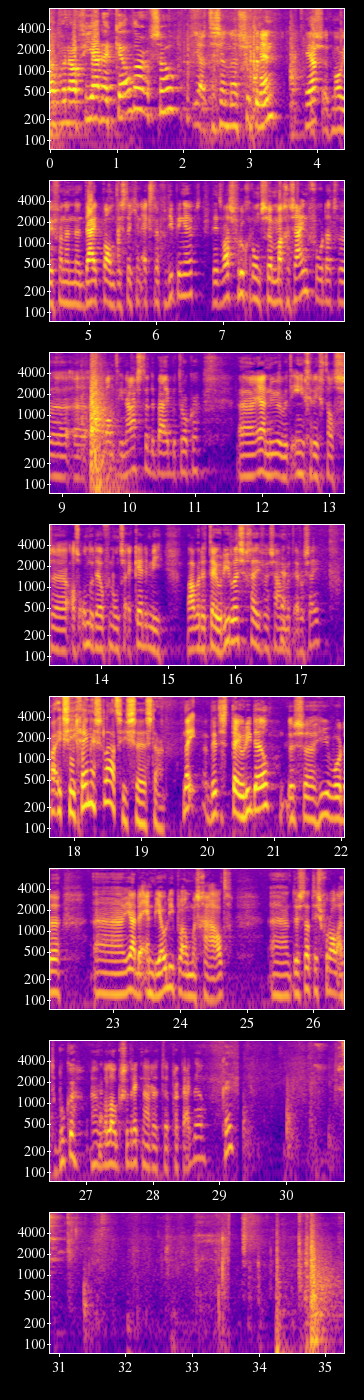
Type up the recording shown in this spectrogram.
Lopen we nou via de kelder of zo? Ja, het is een uh, souterrain. Ja. Dus het mooie van een uh, dijkpand is dat je een extra verdieping hebt. Dit was vroeger ons uh, magazijn voordat we het pand hiernaast erbij betrokken. ja, nu hebben we het ingericht als, als onderdeel van onze academy, waar we de theorielessen geven samen Ja. met ROC. Maar ik zie geen installaties eh, staan. Nee, dit is het theoriedeel. Dus eh, hier worden eh, ja, de MBO-diploma's gehaald. Eh, dus dat is vooral uit de boeken. Eh, we lopen zo direct naar het eh, praktijkdeel.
